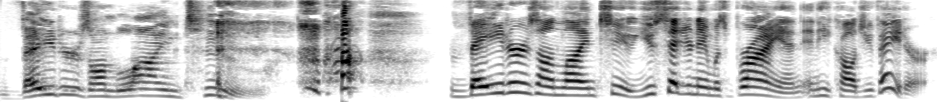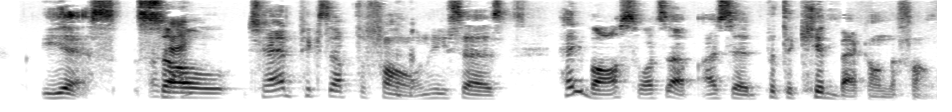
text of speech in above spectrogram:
Vader's on line two. Vader's on line two. You said your name was Brian, and he called you Vader. Yes. So Chad picks up the phone. He says, Hey, boss, what's up? I said, Put the kid back on the phone.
